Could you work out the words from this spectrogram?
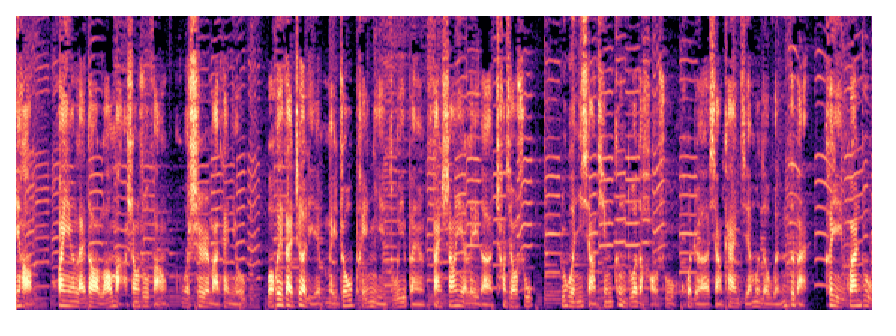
你好，欢迎来到老马商书房，我是马太牛，我会在这里每周陪你读一本泛商业类的畅销书。如果你想听更多的好书，或者想看节目的文字版，可以关注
